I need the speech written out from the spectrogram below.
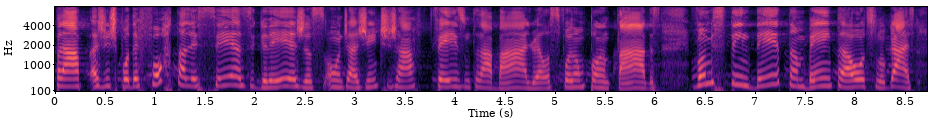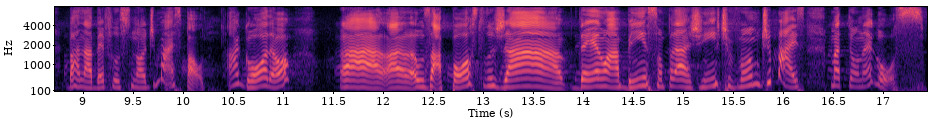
para a gente poder fortalecer as igrejas onde a gente já fez um trabalho, elas foram plantadas. Vamos estender também para outros lugares. Barnabé falou assim: não, demais, Paulo. Agora, ó, a, a, os apóstolos já deram a bênção para a gente, vamos demais. Mas tem um negócio.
